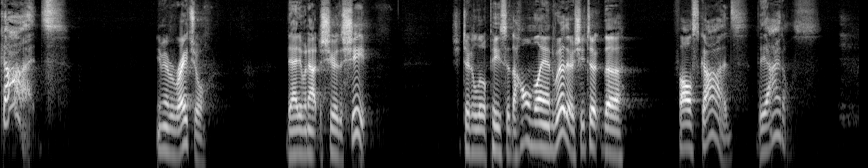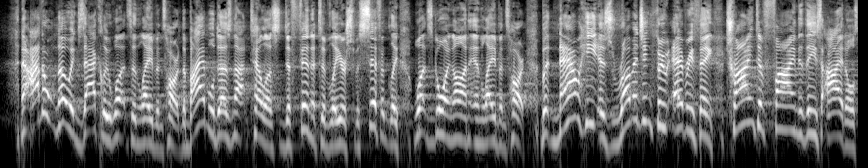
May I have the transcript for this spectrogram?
gods? You remember Rachel? Daddy went out to shear the sheep. She took a little piece of the homeland with her. She took the false gods, the idols. Now, I don't know exactly what's in Laban's heart. The Bible does not tell us definitively or specifically what's going on in Laban's heart. But now he is rummaging through everything, trying to find these idols.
